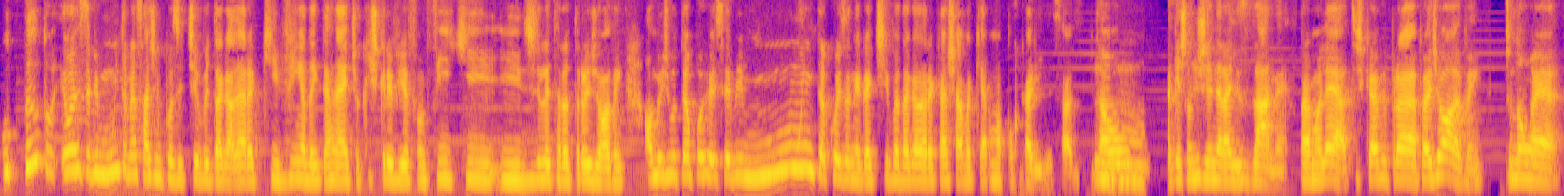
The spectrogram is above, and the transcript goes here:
o tanto. Eu recebi muita mensagem positiva da galera que vinha da internet ou que escrevia fanfic e de literatura jovem. Ao mesmo tempo, eu recebi muita coisa negativa da galera que achava que era uma porcaria, sabe? Então, a questão de generalizar, né? Pra mulher, tu escreve pra, pra jovem. Isso não é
